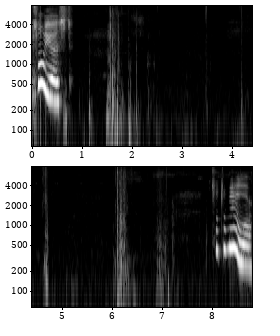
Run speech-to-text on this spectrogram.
Co jest? Co to było?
